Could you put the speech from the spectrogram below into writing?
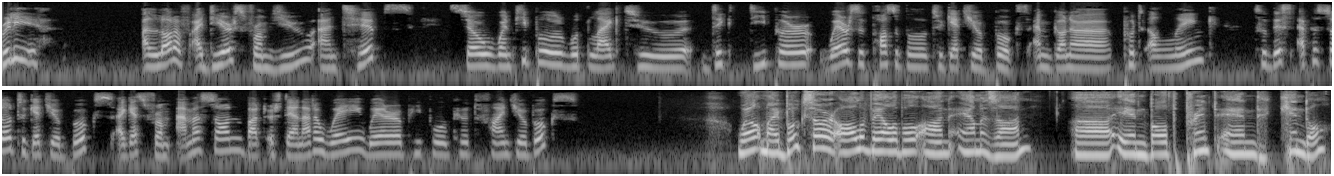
really a lot of ideas from you and tips. So when people would like to dig deeper, where is it possible to get your books? I'm gonna put a link to this episode to get your books, I guess from Amazon, but is there another way where people could find your books? Well, my books are all available on Amazon uh, in both print and Kindle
